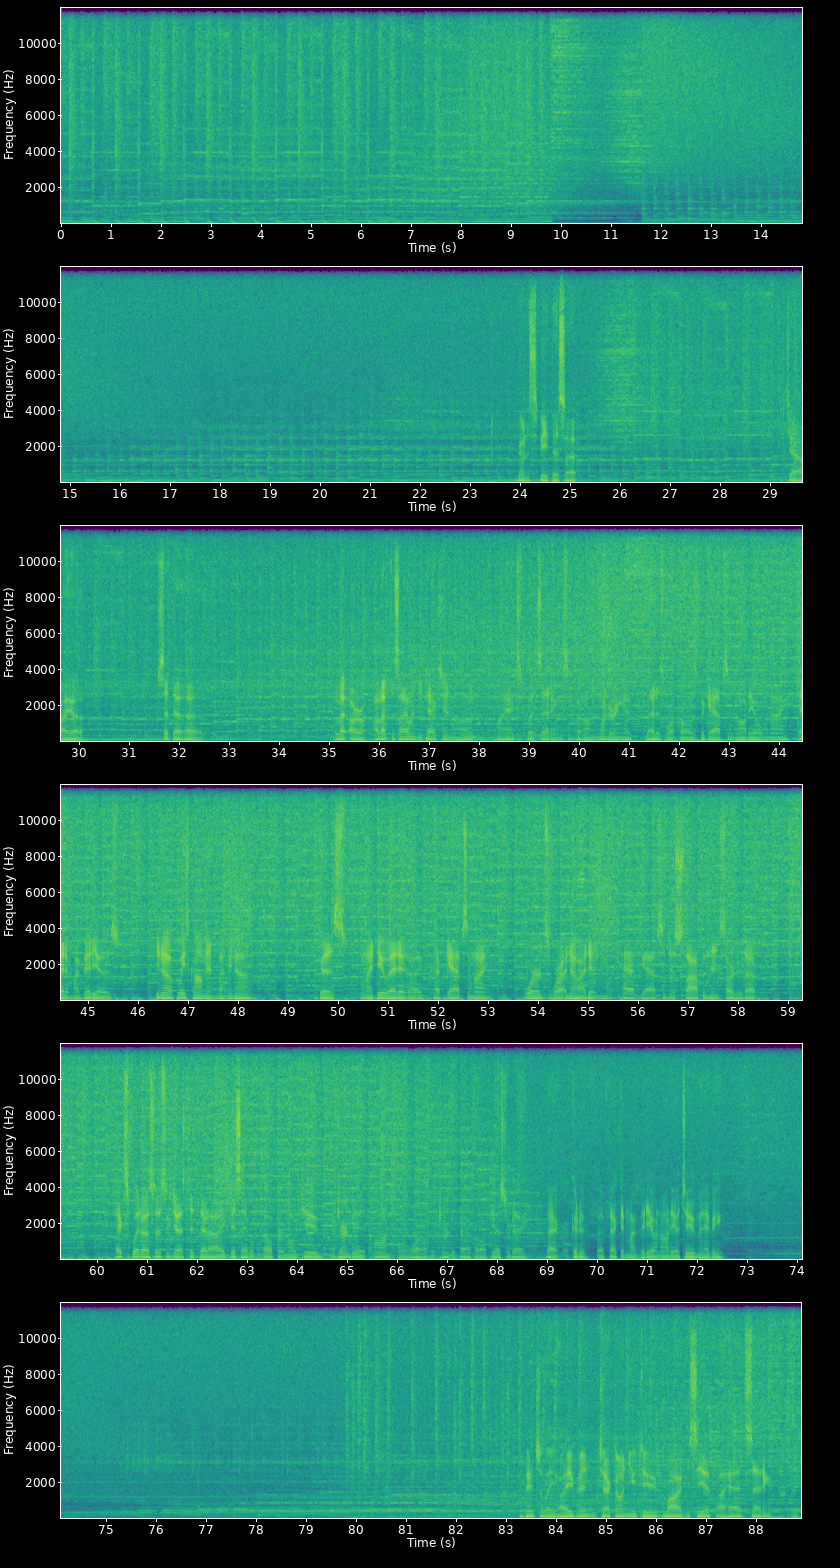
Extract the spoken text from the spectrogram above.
Going to speed this up. Yeah, I uh, set the uh, le- or I left the silent detection on my XSplit settings, but I'm wondering if that is what caused the gaps in audio when I edit my videos. You know, please comment, let me know. Because when I do edit, I have gaps in my words where I know I didn't have gaps and just stop and then start it up. XSplit also suggested that I disable developer mode too. I turned it on for a while but turned it back off yesterday. That could have affected my video and audio too, maybe. Eventually, I even checked on YouTube live to see if I had settings,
